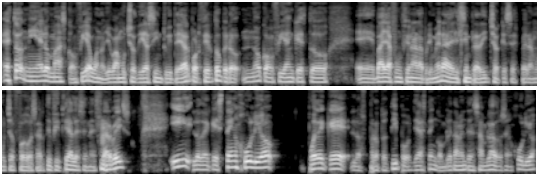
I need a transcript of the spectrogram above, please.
esto ni Elon más confía, bueno, lleva muchos días sin tuitear, por cierto, pero no confía en que esto eh, vaya a funcionar a la primera. Él siempre ha dicho que se esperan muchos fuegos artificiales en hmm. Starbase. Y lo de que esté en julio, Puede que los prototipos ya estén completamente ensamblados en julio,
